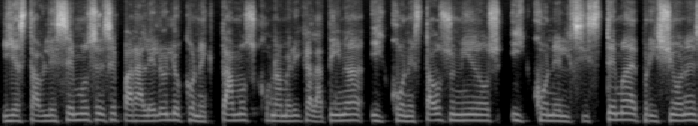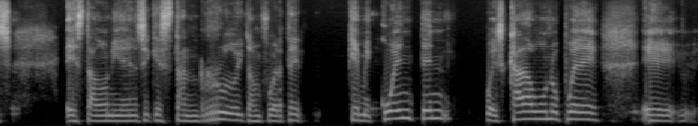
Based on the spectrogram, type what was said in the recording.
y establecemos ese paralelo y lo conectamos con América Latina y con Estados Unidos y con el sistema de prisiones estadounidense que es tan rudo y tan fuerte, que me cuenten pues cada uno puede eh,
